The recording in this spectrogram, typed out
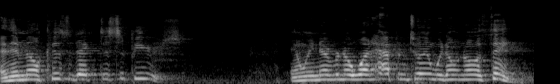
And then Melchizedek disappears. And we never know what happened to him. We don't know a thing.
